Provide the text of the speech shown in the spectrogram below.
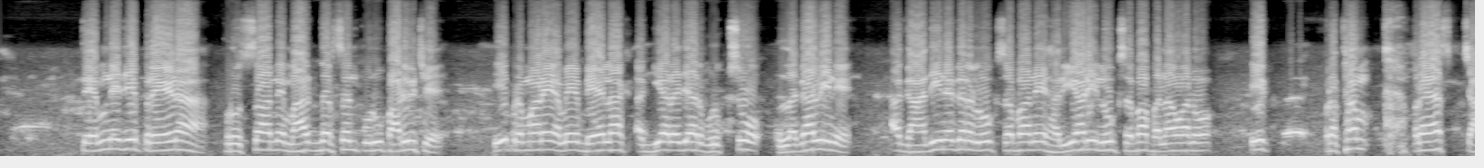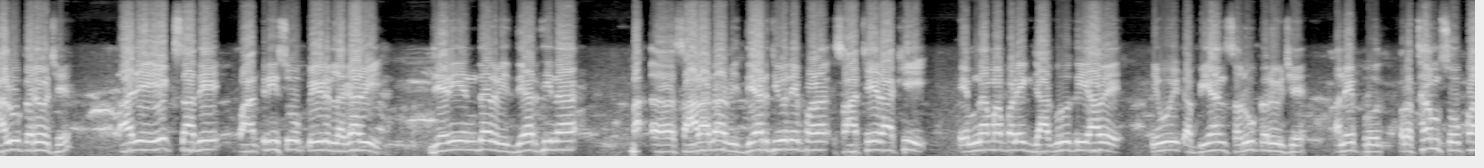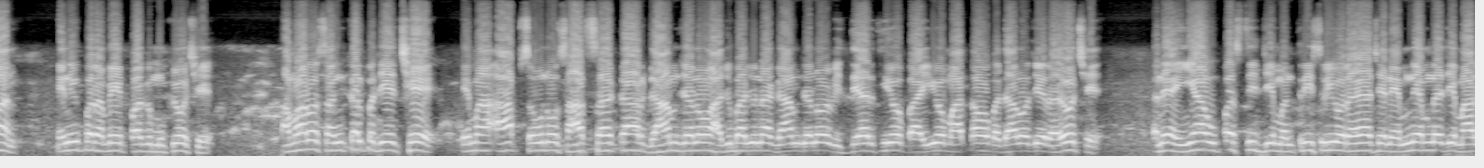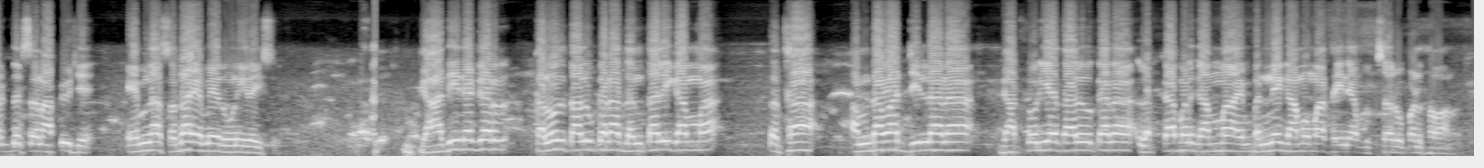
તેમને જે પ્રેરણા પ્રોત્સાહન અને માર્ગદર્શન પૂરું પાડ્યું છે, એ પ્રમાણે અમે બે લાખ અગિયાર હજાર વૃક્ષો લગાવીને આ ગાંધીનગર લોકસભાને હરિયાળી લોકસભા બનાવવાનો એક પ્રથમ પ્રયાસ ચાલુ કર્યો છે. આજે એક સાથે પાંત્રીસો પેડ લગાવી જેની અંદર વિદ્યાર્થીના શાળાના વિદ્યાર્થીઓને પણ સાથે રાખી એમનામાં પણ એક જાગૃતિ આવે એવું એક અભિયાન શરૂ કર્યું છે અને પ્રથમ સોપાન એની ઉપર અમે પગ મૂક્યો છે. અમારો સંકલ્પ જે છે એમાં આપ સૌનો સાથ સહકાર, ગામજનો, આજુબાજુના ગામજનો, વિદ્યાર્થીઓ, ભાઈઓ, માતાઓ બધાનો જે રહ્યો છે અને અહીંયા ઉપસ્થિત જે મંત્રીશ્રીઓ રહ્યા છે અને એમને અમને જે માર્ગદર્શન આપ્યું છે, એમના સદાય અમે ઋણી રહીશું. ગાંધીનગર કલોલ તાલુકાના દંતાલી ગામમાં તથા અમદાવાદ જિલ્લાના ઘાટલોડિયા તાલુકાના લપકાબણ ગામમાં એમ બંને ગામોમાં થઈને વૃક્ષારોપણ થવાનું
